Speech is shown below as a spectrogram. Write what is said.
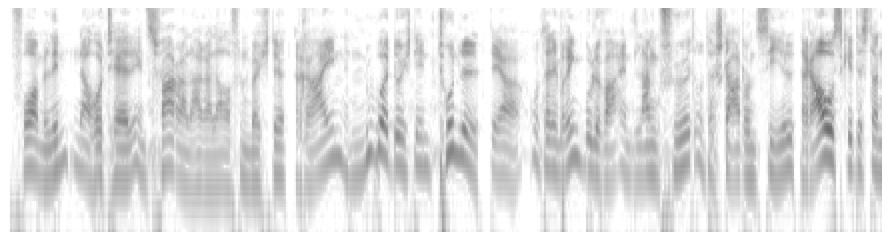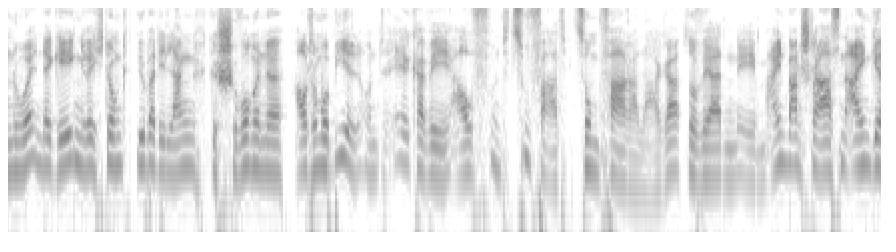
vorm Lindner Hotel ins Fahrerlager laufen möchte, rein nur durch den Tunnel, der unter dem Ringboulevard entlang führt, unter Start und Ziel. Raus geht es dann nur in der Gegenrichtung über die lang geschwungene Automobil- und Lkw-Auf- und Zufahrt zum Fahrerlager. So werden eben Einbahnstraßen eingerichtet,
